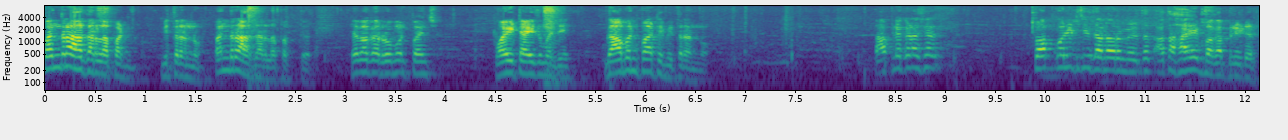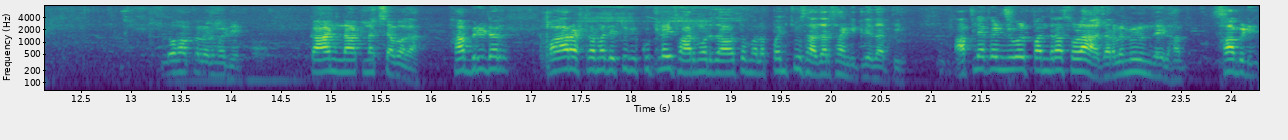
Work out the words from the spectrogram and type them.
पंधरा हजारला पाठ मित्रांनो पंधरा हजारला फक्त. हे बघा रोमन पंच. व्हाईट आईजमध्ये गाभण पाठ आहे मित्रांनो. तर आपल्याकडे अशा टॉप क्वालिटीचे जनावरं मिळतात. आता हा एक बघा ब्रीडर लोहा कलरमध्ये कान नाक नक्षा बघा. हा ब्रीडर महाराष्ट्रामध्ये तुम्ही कुठल्याही फार्मवर जावा तुम्हाला पंचवीस हजार सांगितले जातील. आपल्याकडे निवळ पंधरा सोळा हजाराला मिळून जाईल हा हा ब्रीड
